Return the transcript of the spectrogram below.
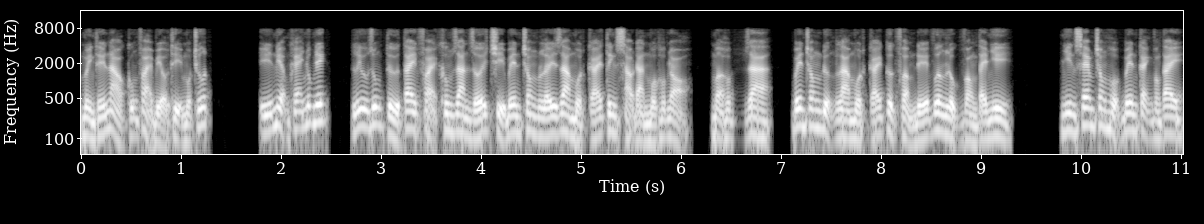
mình thế nào cũng phải biểu thị một chút ý niệm khẽ nhúc ních lưu dung từ tay phải không gian giới chỉ bên trong lấy ra một cái tinh xảo đàn một hộp nhỏ, mở hộp ra, bên trong đựng là một cái cực phẩm đế vương lục vòng tay nhi. Nhìn xem trong hộp bên cạnh vòng tay,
